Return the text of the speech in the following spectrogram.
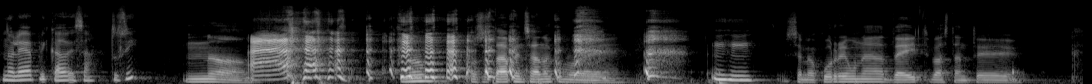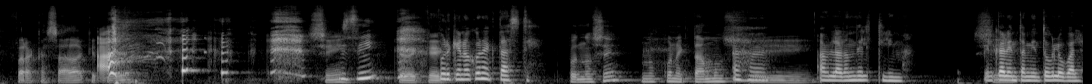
no le he aplicado esa. ¿Tú sí? No. Ah. No. Sea, estaba pensando como de. Se me ocurre una date bastante fracasada que tuve. Sí. ¿Sí? Que- que- ¿Por qué no conectaste? Pues no sé, no conectamos Ajá. y. Hablaron del clima, sí. el calentamiento global.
